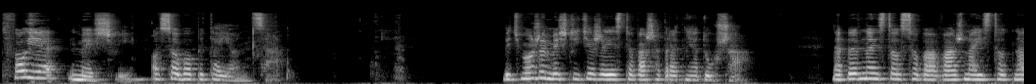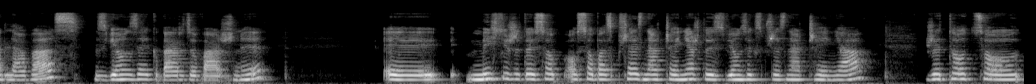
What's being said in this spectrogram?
Twoje myśli, osoba pytająca. Być może myślicie, że jest to Wasza bratnia dusza. Na pewno jest to osoba ważna, istotna dla Was, związek bardzo ważny. Y, myśli, że to jest osoba z przeznaczenia, że to jest związek z przeznaczenia, że to, co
